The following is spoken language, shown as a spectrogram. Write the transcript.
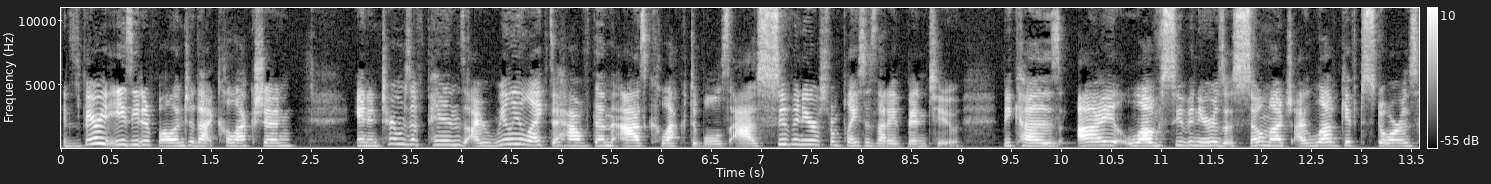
it's very easy to fall into that collection. And in terms of pins, I really like to have them as collectibles, as souvenirs from places that I've been to. Because I love souvenirs so much, I love gift stores,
